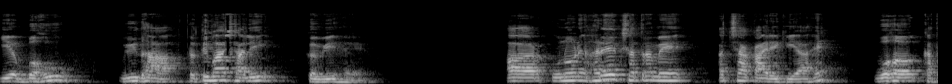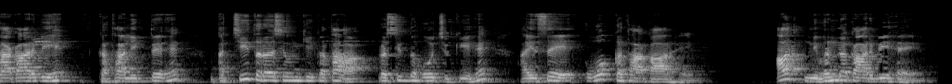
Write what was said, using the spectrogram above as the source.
ये बहुविधा प्रतिभाशाली कवि है। और उन्होंने हर एक क्षेत्र में अच्छा कार्य किया है। वह कथाकार भी है, कथा लिखते हैं। अच्छी तरह से उनकी कथा प्रसिद्ध हो चुकी है, ऐसे वो कथाकार है। और निबंधकार भी है।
